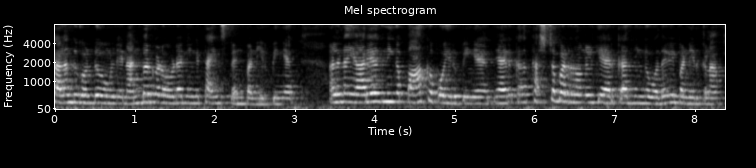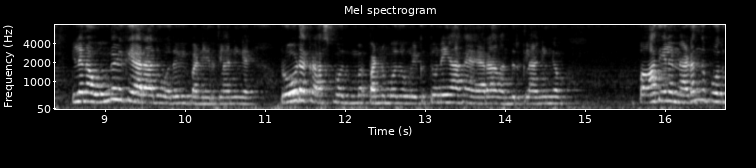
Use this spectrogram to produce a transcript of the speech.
கலந்து கொண்டு உங்களுடைய நண்பர்களோட நீங்கள் டைம் ஸ்பெண்ட் பண்ணியிருப்பீங்க இல்லைன்னா யாரையாவது நீங்கள் பார்க்க போயிருப்பீங்க. யாருக்காவது கஷ்டப்படுறவங்களுக்கு யாருக்காவது நீங்கள் உதவி பண்ணியிருக்கலாம் இல்லைனா உங்களுக்கு யாராவது உதவி பண்ணியிருக்கலாம் நீங்கள் ரோடை கிராஸ் போது பண்ணும்போது உங்களுக்கு துணையாக யாராவது வந்திருக்கலாம். நீங்கள் பாதையில் நடந்து போது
